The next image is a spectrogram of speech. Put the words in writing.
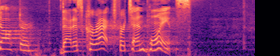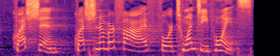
Doctor. That is correct for 10 points. Question, question number five for 20 points.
